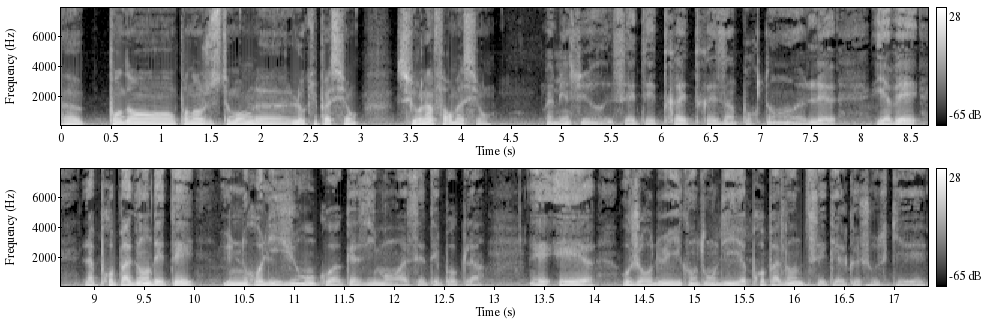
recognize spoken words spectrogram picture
euh, pendant, pendant justement l'occupation sur l'information. Ben, bien sûr, c'était très très important. il y avait la propagande était une religion quoi quasiment à cette époque-là. Et, euh, aujourd'hui, quand on dit propagande, c'est quelque chose qui est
